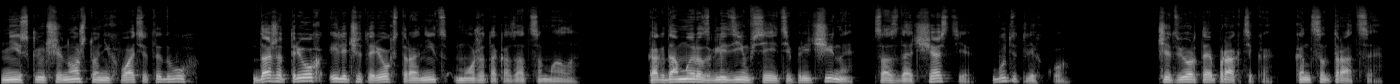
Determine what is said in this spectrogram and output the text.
Не исключено, что не хватит и двух. Даже трех или четырех страниц может оказаться мало. Когда мы разглядим все эти причины, создать счастье будет легко. Четвертая практика – концентрация.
